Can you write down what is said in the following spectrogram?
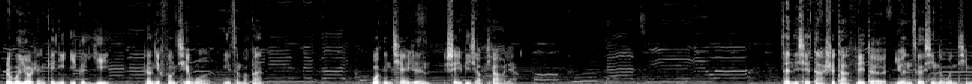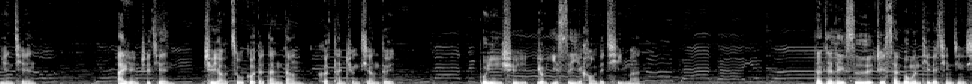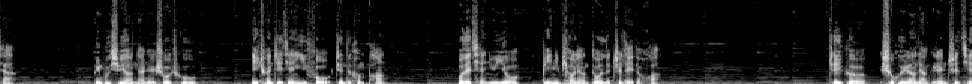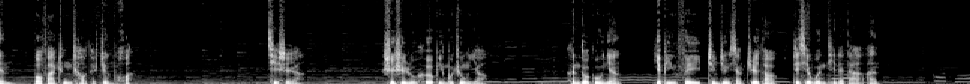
如果有人给你一个亿，让你放弃我，你怎么办？我跟前任谁比较漂亮？在那些大是大非的原则性的问题面前，爱人之间需要足够的担当。和坦诚相对，不允许有一丝一毫的欺瞒。但在类似这三个问题的情境下，并不需要男人说出“你穿这件衣服真的很胖”，“我的前女友比你漂亮多了”之类的话。这个是会让两个人之间爆发争吵的真话。其实啊，事实如何并不重要。很多姑娘，也并非真正想知道这些问题的答案，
